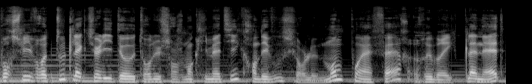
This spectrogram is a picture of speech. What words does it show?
Pour suivre toute l'actualité autour du changement climatique, rendez-vous sur le monde.fr, rubrique planète,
